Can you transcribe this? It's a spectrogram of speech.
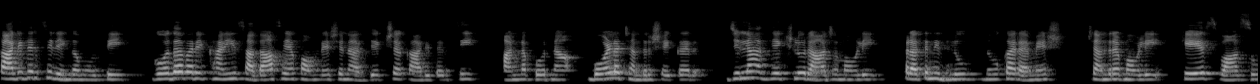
కార్యదర్శి లింగమూర్తి గోదావరి ఖని సదాశయ ఫౌండేషన్ అధ్యక్ష కార్యదర్శి అన్నపూర్ణ బోళ్ళ చంద్రశేఖర్ జిల్లా అధ్యక్షులు రాజమౌళి ప్రతినిధులు Nooka Ramesh Chandramouli K S Vasu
